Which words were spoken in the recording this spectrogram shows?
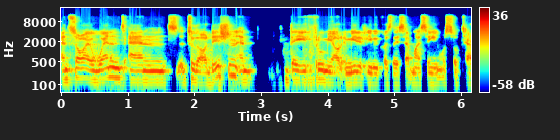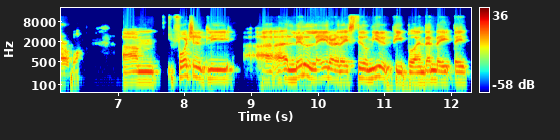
And so I went and to the audition and they threw me out immediately because they said my singing was so terrible. Um, fortunately, uh, a little later, they still needed people, and then they they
